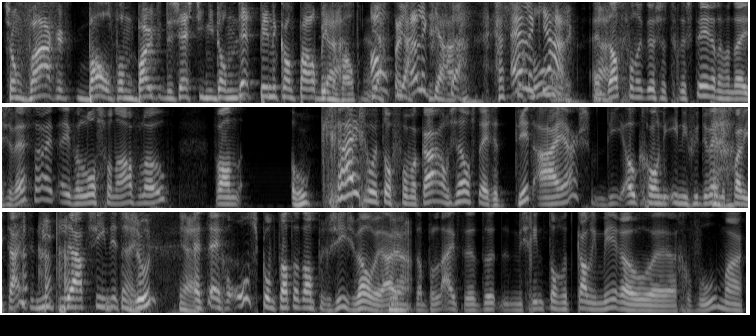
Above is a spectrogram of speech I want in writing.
zo'n vage bal van buiten de 16 die dan net binnenkant paal binnenvalt. Ja. Altijd, Ja. elk jaar. Elk wonderlijk? jaar. En Ja. dat vond ik dus het frustrerende van deze wedstrijd. Even los van de afloop. Van hoe krijgen we het toch voor elkaar om zelfs tegen dit Ajax, die ook gewoon die individuele kwaliteiten niet laat zien dit Nee. seizoen. Ja. En tegen ons komt dat er dan precies wel weer uit. Ja. Dat blijft het, misschien toch het Calimero-gevoel, maar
